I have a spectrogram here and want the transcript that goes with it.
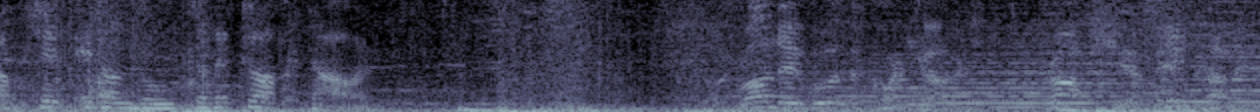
Dropship is en route to the clock tower. Rendezvous at the courtyard. Dropship incoming.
